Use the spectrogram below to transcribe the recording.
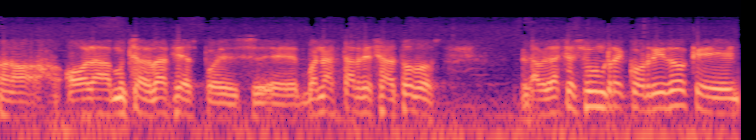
Ah, hola, muchas gracias. Pues eh, buenas tardes a todos. La verdad es que es un recorrido que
